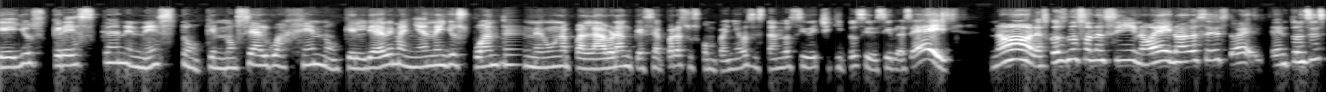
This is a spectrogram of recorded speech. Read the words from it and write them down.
que ellos crezcan en esto, que no sea algo ajeno, que el día de mañana ellos puedan tener una palabra, aunque sea para sus compañeros estando así de chiquitos y decirles, hey, no, las cosas no son así, no, hey, no hagas esto. Entonces,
